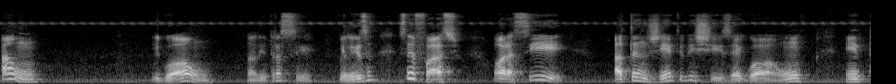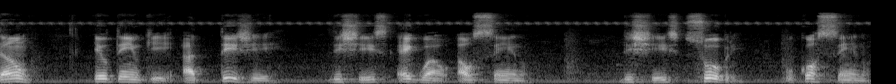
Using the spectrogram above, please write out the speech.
a 1. Igual a 1, na letra C. Beleza? Isso é fácil. Ora, se a tangente de x é igual a 1, então eu tenho que a tg de x é igual ao seno de x sobre o cosseno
